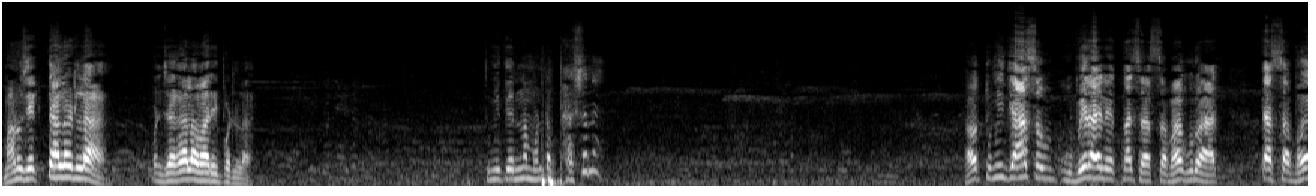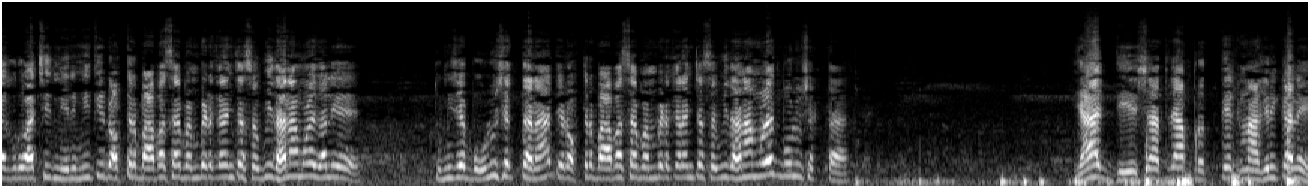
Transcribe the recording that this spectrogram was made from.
माणूस एकटा लढला पण जगाला भारी पडला. तुम्ही त्यांना म्हणता फॅशन आहे. अहो तुम्ही ज्या स- उभे राहिलेत ना सभागृहात त्या सभागृहाची निर्मिती डॉक्टर बाबासाहेब आंबेडकरांच्या संविधानामुळे झाली आहे. तुम्ही जे बोलू शकता ना ते डॉक्टर बाबासाहेब आंबेडकरांच्या संविधानामुळेच बोलू शकता. या देशातल्या प्रत्येक नागरिकाने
